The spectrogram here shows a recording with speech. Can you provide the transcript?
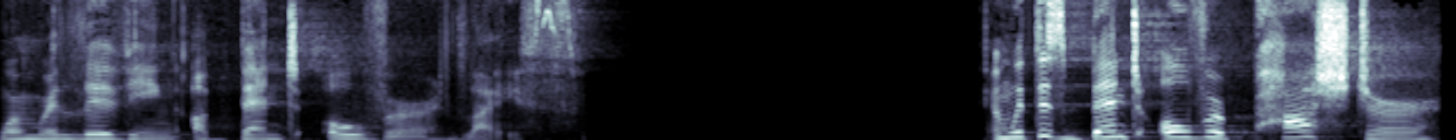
when we're living a bent over life. And with this bent over posture,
